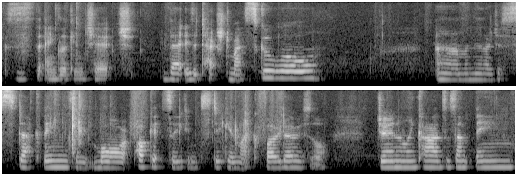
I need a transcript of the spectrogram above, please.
because this is the Anglican church that is attached to my school. Um, and then I just stuck things in more pockets so you can stick in like photos or journaling cards or something.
